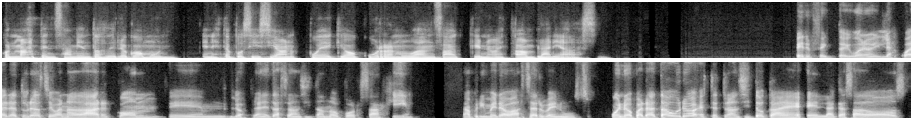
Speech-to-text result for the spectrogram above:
con más pensamientos de lo común. En esta posición puede que ocurran mudanzas que no estaban planeadas. Perfecto. Y bueno, y las cuadraturas se van a dar con em, los planetas transitando por Sagi. La primera va a ser Venus. Bueno, para Tauro, este tránsito cae en la casa 2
